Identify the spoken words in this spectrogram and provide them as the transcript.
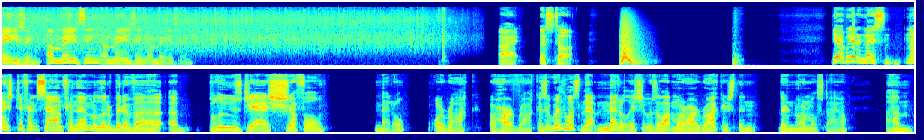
Amazing, amazing, amazing, amazing. All right, let's talk. Yeah, we had a nice, nice different sound from them. A little bit of a, a blues, jazz, shuffle, metal or rock or hard rock because it really wasn't that metalish. It was a lot more hard rockish than their normal style. Um,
